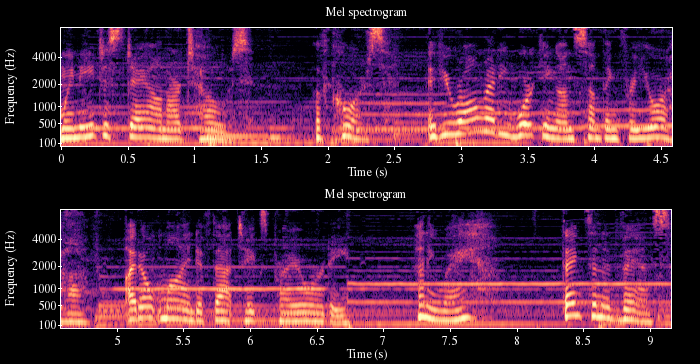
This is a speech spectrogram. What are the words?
we need to stay on our toes. Of course, if you're already working on something for Yorha, I don't mind if that takes priority. Anyway, thanks in advance.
